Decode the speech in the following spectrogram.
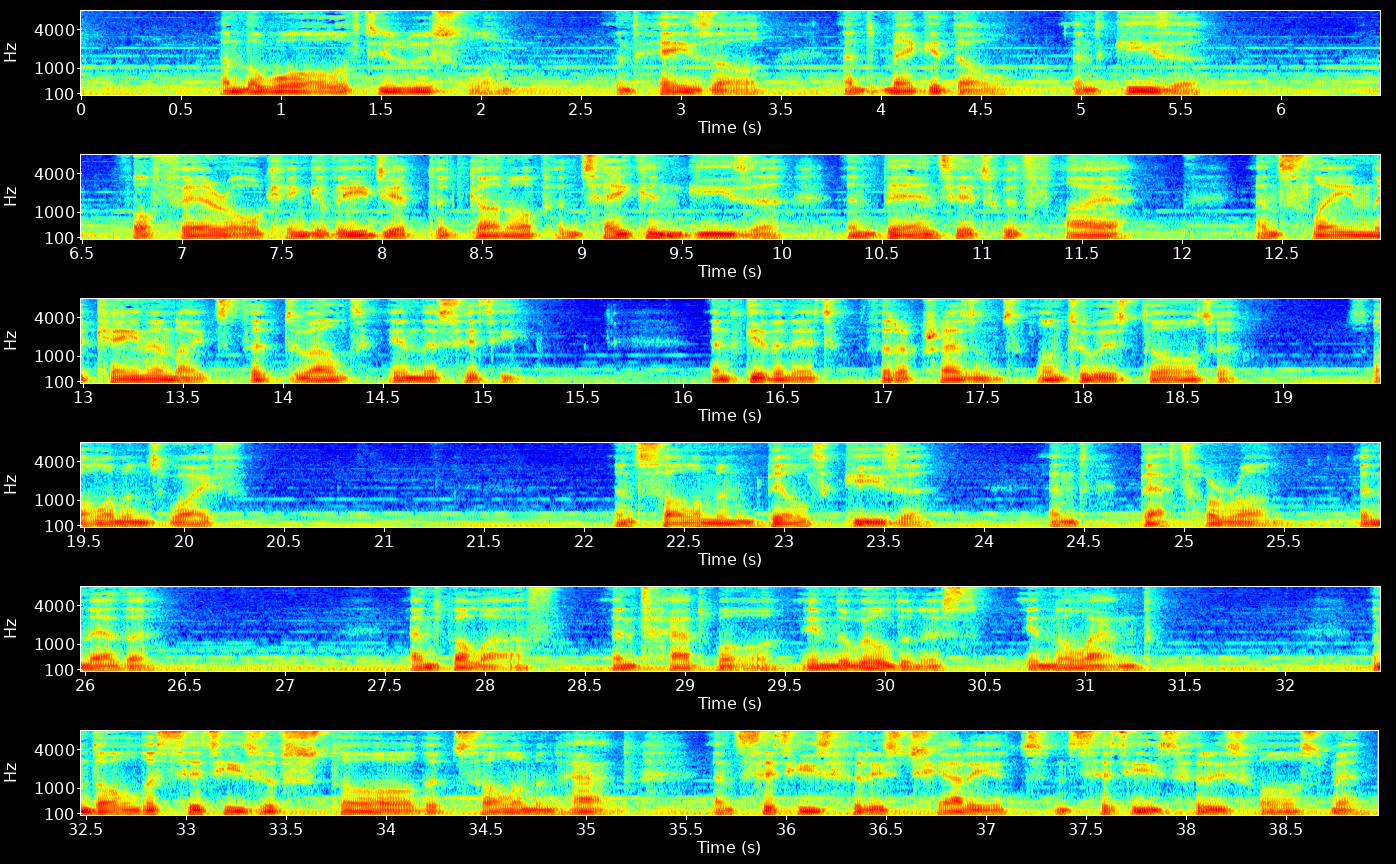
and the wall of Jerusalem, and Hazor, and Megiddo, and Gezer, for Pharaoh, king of Egypt, had gone up and taken Gezer and burnt it with fire, and slain the Canaanites that dwelt in the city, and given it for a present unto his daughter, Solomon's wife. And Solomon built Gezer, and Beth Horon, the nether, and Baalath and Tadmor in the wilderness, in the land, and all the cities of store that Solomon had, and cities for his chariots and cities for his horsemen.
